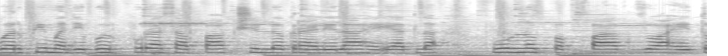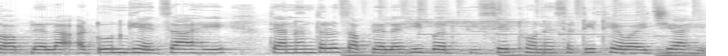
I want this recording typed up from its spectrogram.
बर्फीमध्ये भरपूर असा पाक शिल्लक राहिलेला आहे. यातला पूर्ण प पाक जो आहे तो आपल्याला आटवून घ्यायचा आहे. त्यानंतरच आपल्याला ही बर्फी सेट होण्यासाठी ठेवायची आहे.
